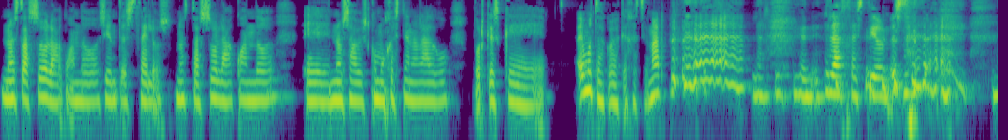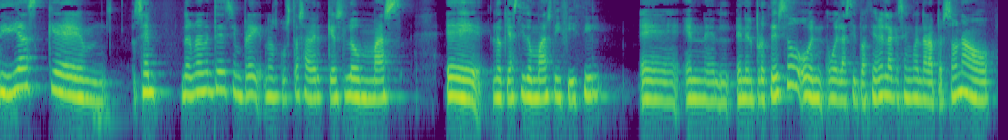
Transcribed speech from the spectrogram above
no estás sola cuando sientes celos, no estás sola cuando eh, no sabes cómo gestionar algo, porque es que hay muchas cosas que gestionar. Las gestiones. Las gestiones. Dirías que normalmente siempre nos gusta saber qué es lo más, eh, lo que ha sido más difícil eh, en, el, en, el, proceso o en, o en, la situación en la que se encuentra la persona o,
